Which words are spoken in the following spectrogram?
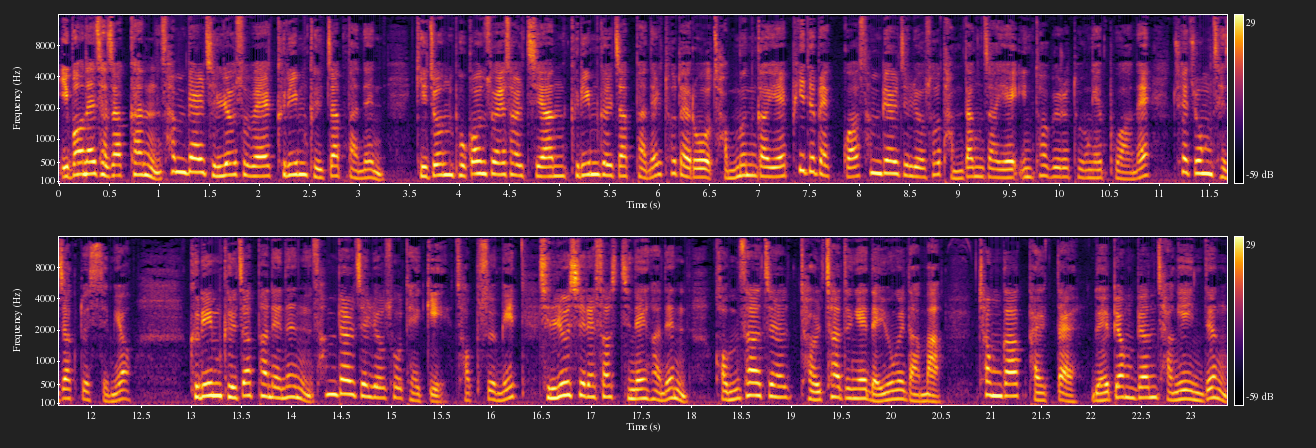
이번에 제작한 선별진료소의 그림 글자판은 기존 보건소에 설치한 그림 글자판을 토대로 전문가의 피드백과 선별진료소 담당자의 인터뷰를 통해 보완해 최종 제작됐으며 그림 글자판에는 선별진료소 대기, 접수 및 진료실에서 진행하는 검사 절차 등의 내용을 담아 청각 발달, 뇌병변 장애인 등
